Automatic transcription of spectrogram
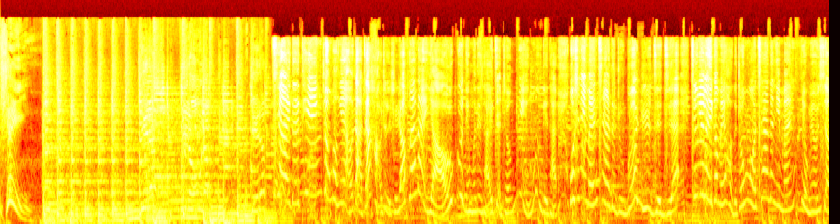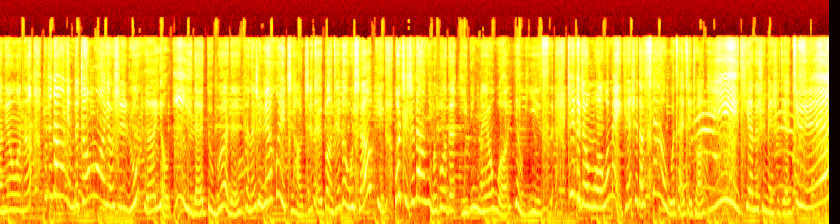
machine. 让滚电台，摇滚柠檬电台，简称柠檬电台。我是你们亲爱的主播日姐姐。经历了一个美好的周末，亲爱的你们有没有想念我呢？不知道你们的周末又是如何有意义的度过的？可能是约会、吃好吃的、逛街购物、shopping。我只知道你们过得一定没有我有意思。这个周末我每天睡到下午才起床，一天的睡眠时间绝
